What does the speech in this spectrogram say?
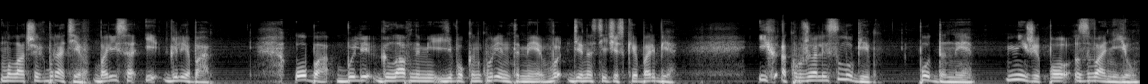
младших братьев, Бориса и Глеба. Оба были главными его конкурентами в династической борьбе. Их окружали слуги, подданные, ниже по званию,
